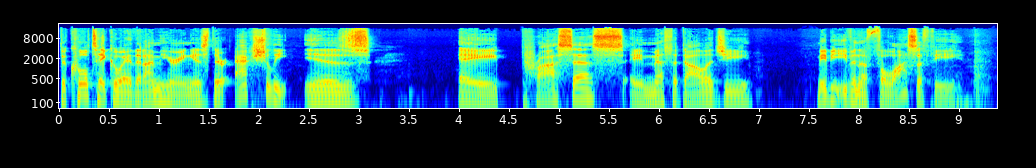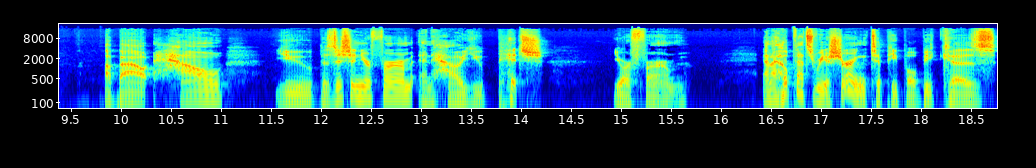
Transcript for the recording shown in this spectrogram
the cool takeaway that I'm hearing is there actually is a process, a methodology, maybe even a philosophy about how you position your firm and how you pitch your firm. And I hope that's reassuring to people because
